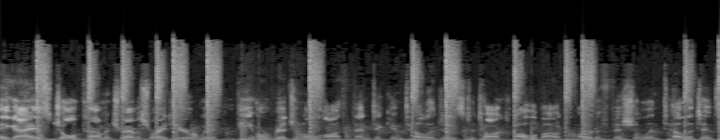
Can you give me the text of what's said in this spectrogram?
Hey guys, Joel Comm and Travis Wright here with the original Authentic Intelligence to talk all about artificial intelligence.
